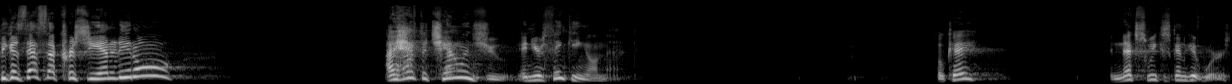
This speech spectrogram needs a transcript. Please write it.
because that's not Christianity at all. I have to challenge you in your thinking on that. Okay? And next week is going to get worse.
